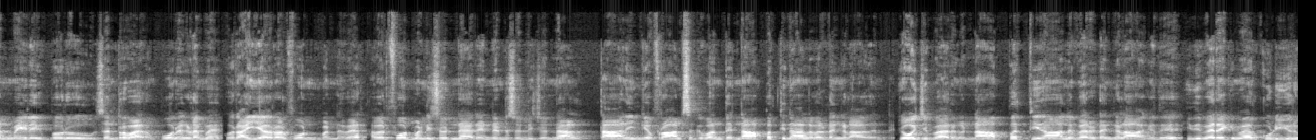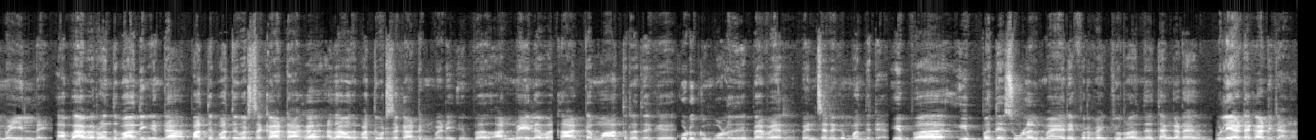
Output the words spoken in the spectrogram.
அண்மையில் இப்போ ஒரு சென்ற வாரம் போன கிழமை ஒரு ஐயா ஒரு ஆள் ஃபோன் பண்ணவர் அவர் ஃபோன் பண்ணி சொன்னார் என்னென்று சொல்லி சொன்னால் தான் இங்கே பிரான்ஸுக்கு வந்து நாற்பத்தி நாலு வருடங்கள் ஆகுதுன்னு யோசிச்சு பாருங்க நாற்பத்தி நாலு வருடங்கள் ஆகுது. இது வரைக்கும் அவர் குடியுரிமை இல்லை. அப்போ அவர் வந்து பார்த்தீங்கன்னா பத்து பத்து வருஷ காட்டாக அதாவது பத்து வருஷ காட்டின்படி இப்போ அண்மையில் காட்டை மாத்துறதுக்கு கொடுக்கும் பொழுது இப்போ அவர் பென்ஷனுக்கும் வந்துட்டார். இப்போ இப்போதைய சூழல் மாதிரி ப்ரிஃபெக்சர் வந்து தங்களோட விளையாட்டை காட்டிட்டாங்க.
